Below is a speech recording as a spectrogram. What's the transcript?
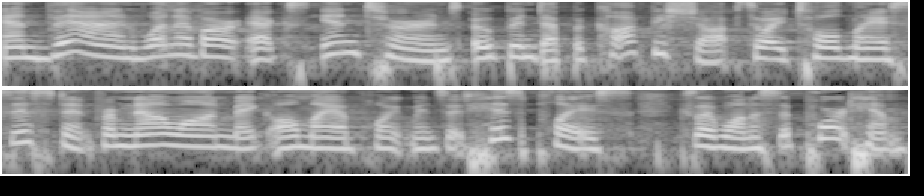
And then one of our ex interns opened up a coffee shop. So I told my assistant, from now on, make all my appointments at his place because I want to support him.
